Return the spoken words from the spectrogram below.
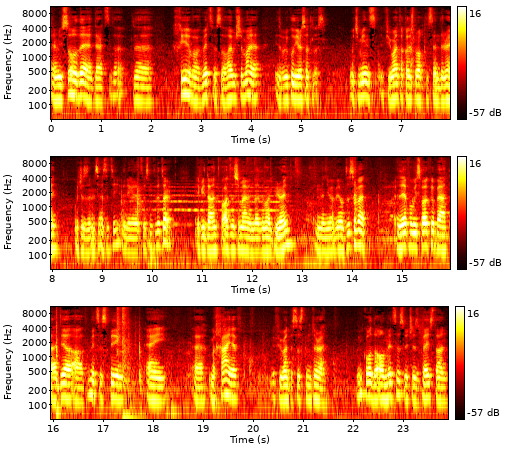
And we saw there that the, the chiyuv of mitzvahs of Vahim Shemaya is what we call. Which means if you want HaKadosh Baruch to send the rain, which is a necessity, then you're going to listen to the Torah. If you don't, Va'at Shemayim, then there won't be rain, and then you won't be able to survive. And therefore we spoke about the idea of mitzvahs being a uh, mechayev if you want the system to run. We call the all mitzvahs, which is based on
